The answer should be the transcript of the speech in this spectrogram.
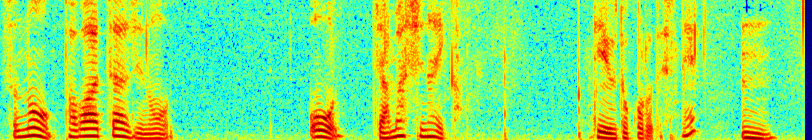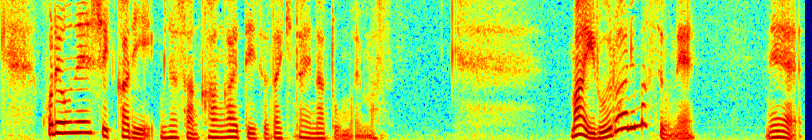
そのパワーチャージのを邪魔しないかっていうところですね。うん、これをねしっかり皆さん考えていただきたいなと思います。まあいろいろありますよね。ね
